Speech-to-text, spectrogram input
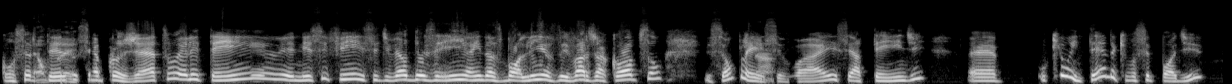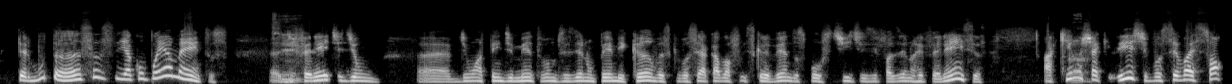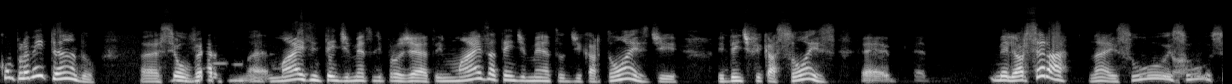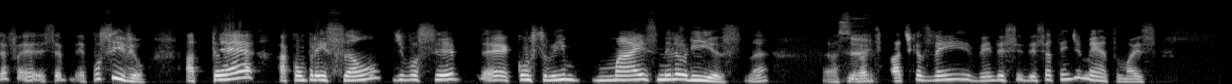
Com certeza, é um se é projeto, ele tem início e fim. Se tiver o desenho ainda, as bolinhas do Ivar Jacobson, isso é um play. Ah. Você vai, você atende. É, o que eu entendo é que você pode ter mudanças e acompanhamentos. É, diferente de um, uh, de um atendimento, vamos dizer, num PM Canvas, que você acaba escrevendo os post-its e fazendo referências, aqui ah. no checklist você vai só complementando. Uh, se houver uh, mais entendimento de projeto e mais atendimento de cartões, de identificações, é, é, melhor será. Né? Isso, isso, isso, é, isso é, é, possível. Até a compreensão de você é, construir mais melhorias. Né? As melhores práticas vêm, vêm desse, desse atendimento, mas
